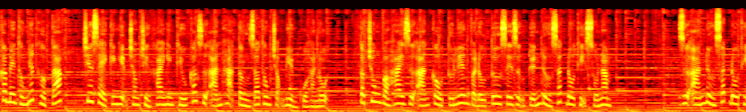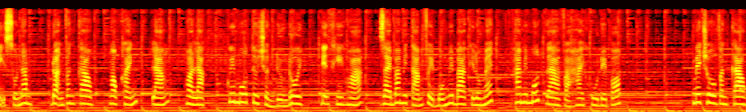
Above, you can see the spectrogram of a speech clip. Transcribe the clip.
Các bên thống nhất hợp tác, chia sẻ kinh nghiệm trong triển khai nghiên cứu các dự án hạ tầng giao thông trọng điểm của Hà Nội, tập trung vào hai dự án cầu Tứ Liên và đầu tư xây dựng tuyến đường sắt đô thị số 5. Dự án đường sắt đô thị số 5, đoạn Văn Cao, Ngọc Khánh, Láng, Hòa Lạc, quy mô tiêu chuẩn đường đôi, điện khí hóa, dài 38,43 km, 21 ga và 2 khu depot. Metro Văn Cao,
